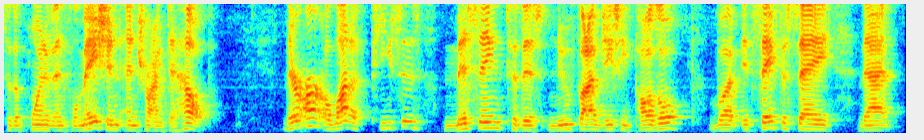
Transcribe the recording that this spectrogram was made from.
to the point of inflammation and trying to help. There are a lot of pieces missing to this Neu5Gc puzzle, but it's safe to say that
